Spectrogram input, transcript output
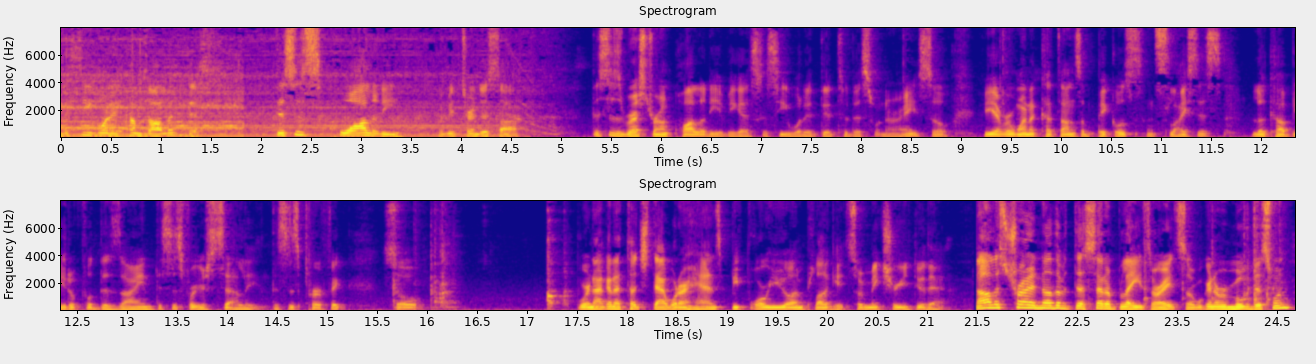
Let's see what it comes out. Look at this. This is quality. Let me turn this off. This is restaurant quality if you guys can see what it did to this one, all right? So if you ever want to cut down some pickles and slices, look how beautiful design. This is for your salad. This is perfect. So we're not going to touch that with our hands before you unplug it. So make sure you do that. Now let's try another set of blades, all right? So we're going to remove this one,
